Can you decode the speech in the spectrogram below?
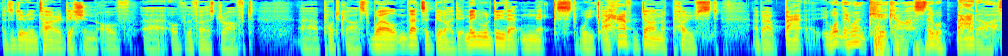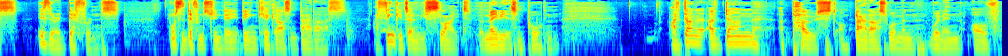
but to do an entire edition of uh, of the first draft uh, podcast. Well, that's a good idea. Maybe we'll do that next week. I have done a post about bad. What they weren't kick-ass; they were badass. Is there a difference? What's the difference between being kick-ass and badass? I think it's only slight, but maybe it's important I've done a, I've done a post on badass women women of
